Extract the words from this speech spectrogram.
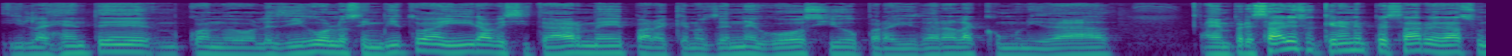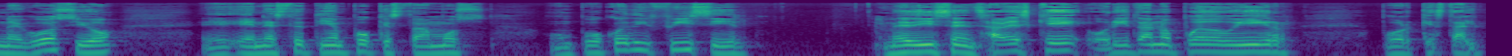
Y la gente, cuando les digo, los invito a ir a visitarme para que nos den negocio, para ayudar a la comunidad, a empresarios que quieran empezar, ¿verdad? Su negocio eh, en este tiempo que estamos un poco difícil, me dicen, ¿sabes qué? Ahorita no puedo ir porque está el,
